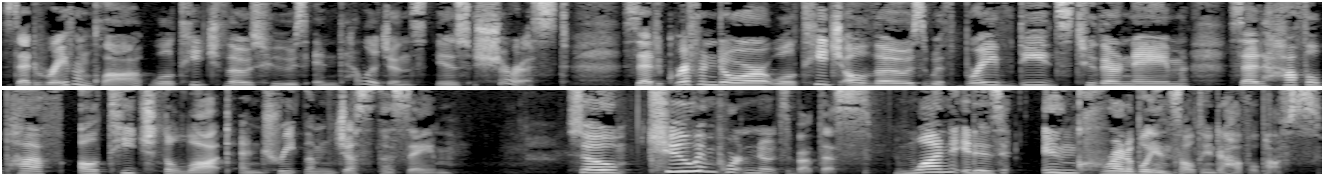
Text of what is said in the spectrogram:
Said Ravenclaw will teach those whose intelligence is surest. Said Gryffindor will teach all those with brave deeds to their name. Said Hufflepuff, I'll teach the lot and treat them just the same. So, two important notes about this. One, it is incredibly insulting to Hufflepuffs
